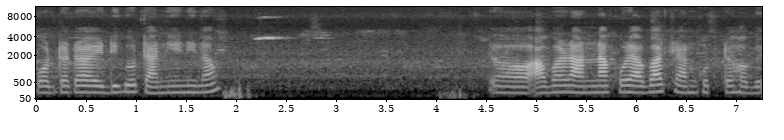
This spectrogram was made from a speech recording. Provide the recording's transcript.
পর্দাটা এদিকেও টানিয়ে নিলাম। তো আবার রান্না করে আবার চান করতে হবে।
